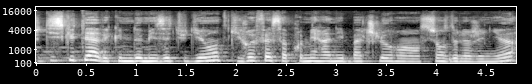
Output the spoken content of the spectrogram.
J'ai discuté avec une de mes étudiantes qui refait sa première année bachelor en sciences de l'ingénieur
